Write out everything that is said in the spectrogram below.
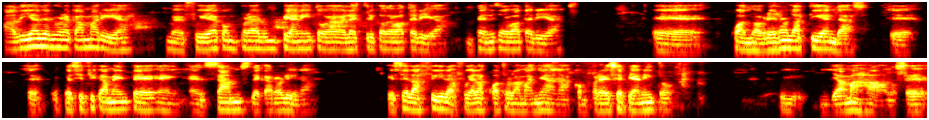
a día del huracán María, me fui a comprar un pianito eléctrico de batería, un pianito de batería, eh, cuando abrieron las tiendas, eh, eh, específicamente en, Sam's de Carolina. Hice la fila, fui a las 4 de la mañana, compré ese pianito y Yamaha, no sé,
